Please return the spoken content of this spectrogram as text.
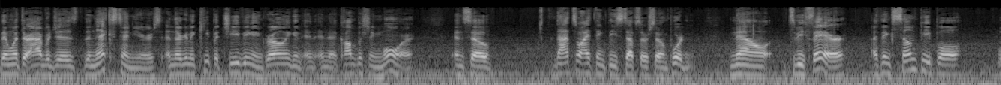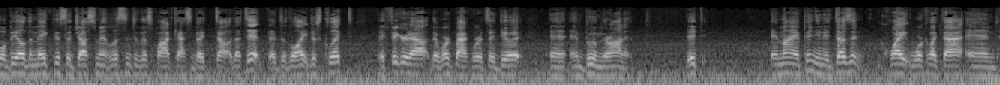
than what their average is the next 10 years. And they're going to keep achieving and growing and, and, and accomplishing more. And so, that's why I think these steps are so important. Now, to be fair, I think some people will be able to make this adjustment, listen to this podcast, and be like, that's it. The light just clicked. They figure it out. They work backwards. They do it, and, and boom, they're on it. It, in my opinion, it doesn't quite work like that. And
